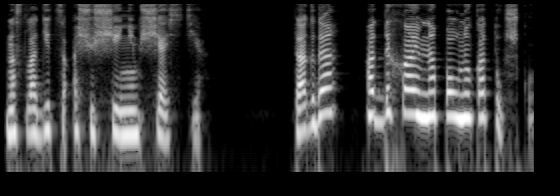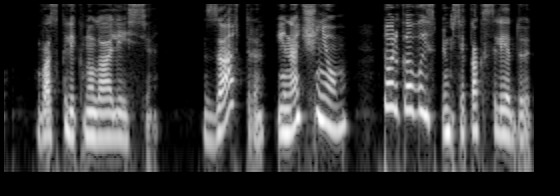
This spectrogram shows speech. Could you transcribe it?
насладиться ощущением счастья. «Тогда отдыхаем на полную катушку», — воскликнула Олеся. Завтра и начнем. Только выспимся как следует.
